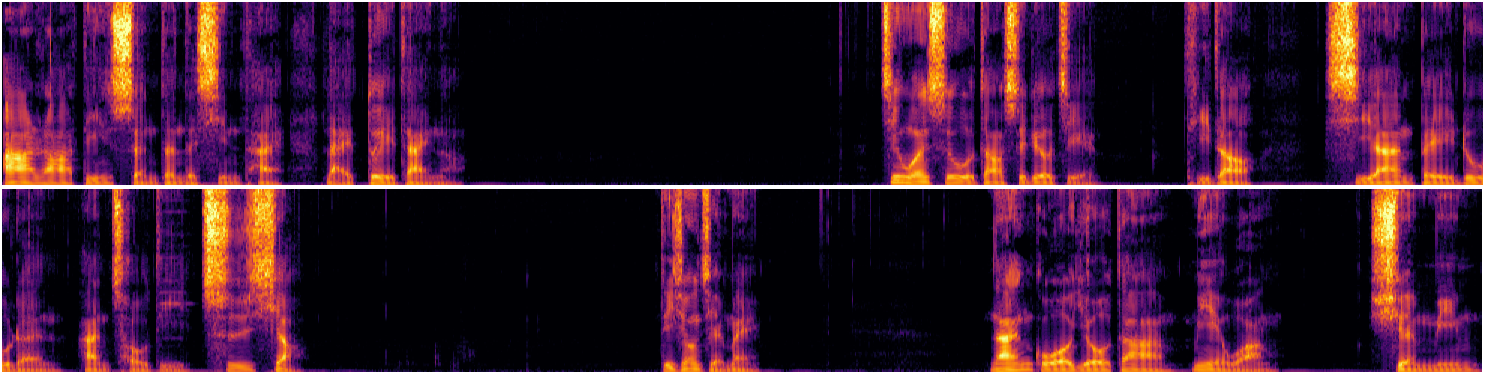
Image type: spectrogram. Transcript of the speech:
阿拉丁神灯的心态来对待呢？经文十五到十六节提到，锡安被路人和仇敌嗤笑。弟兄姐妹，南国犹大灭亡，选民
